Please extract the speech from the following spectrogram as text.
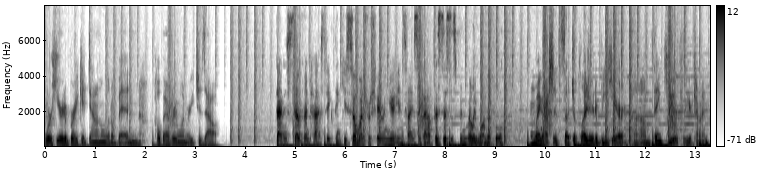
we're here to break it down a little bit and hope everyone reaches out. That is so fantastic. Thank you so much for sharing your insights about this. This has been really wonderful. Oh my gosh, it's such a pleasure to be here. Um, thank you for your time.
